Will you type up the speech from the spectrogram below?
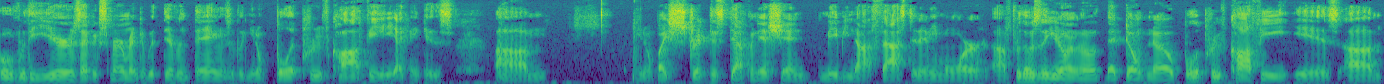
over the years I've experimented with different things. You know, bulletproof coffee I think is, um, you know, by strictest definition, maybe not fasted anymore. Uh, for those of you don't know that don't know, bulletproof coffee is um,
